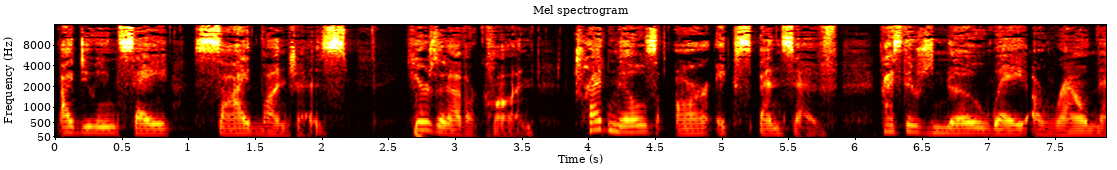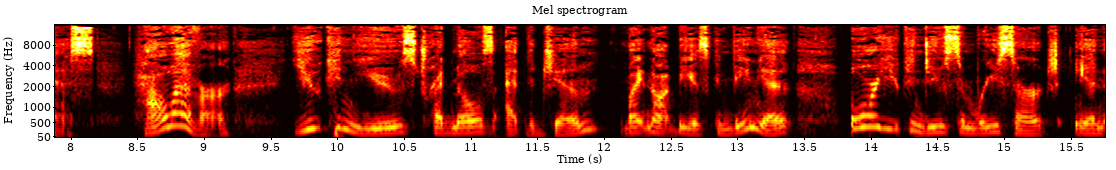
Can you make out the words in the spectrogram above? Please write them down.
by doing, say, side lunges. Here's another con. Treadmills are expensive. Guys, there's no way around this. However, you can use treadmills at the gym, might not be as convenient, or you can do some research and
